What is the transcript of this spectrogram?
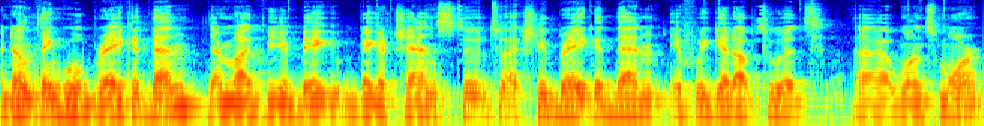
I don't think we'll break it then. There might be a big bigger chance to, to actually break it then if we get up to it uh, once more.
